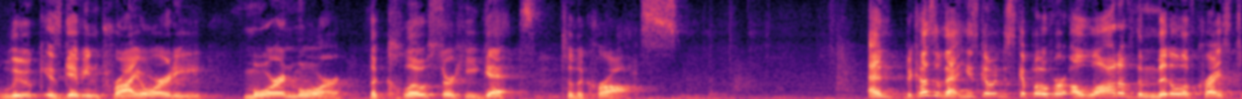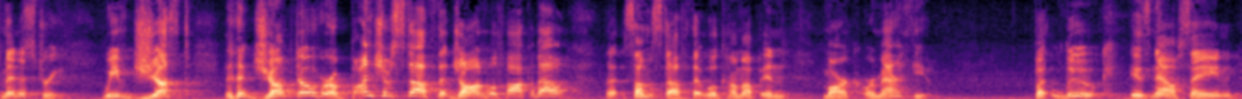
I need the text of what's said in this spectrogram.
Luke is giving priority more and more the closer he gets to the cross. And because of that, he's going to skip over a lot of the middle of Christ's ministry. We've just jumped over a bunch of stuff that John will talk about, uh, some stuff that will come up in Mark or Matthew. But Luke is now saying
